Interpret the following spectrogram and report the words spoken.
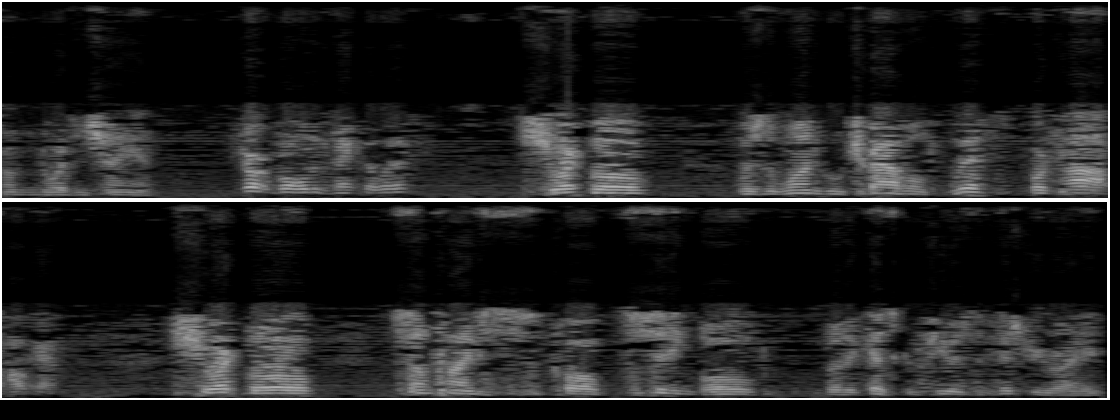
from Northern Cheyenne. Short Bull did make the list. Short Bull was the one who traveled with Ah, okay. Short Bull, sometimes called Sitting Bull, but it gets confused in history writing,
